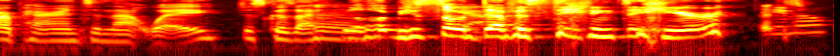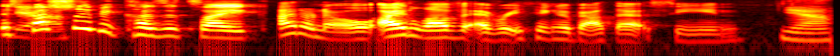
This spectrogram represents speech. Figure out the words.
our parents in that way, just because I Mm. feel it would be so Yeah. devastating to hear. You know? Yeah. especially because it's like i don't know i love everything about that scene Yeah.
